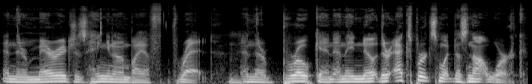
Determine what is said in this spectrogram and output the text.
and their marriage is hanging on by a thread mm. and they're broken and they know they're experts in what does not work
